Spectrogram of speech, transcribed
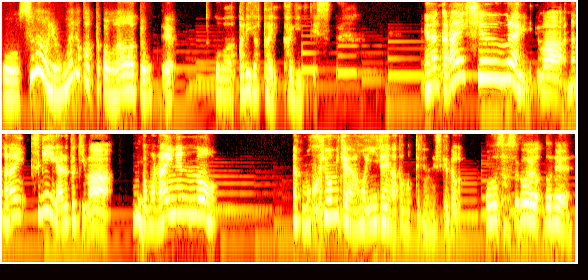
こう、素直に思えなかったかもなって思って、そこはありがたい限りです。いや、なんか来週ぐらいは、なんか来、次やるときは、なんかもう来年の、なんか目標みたいなのも言いたいなと思ってるんですけど、ああ、さすがだね。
